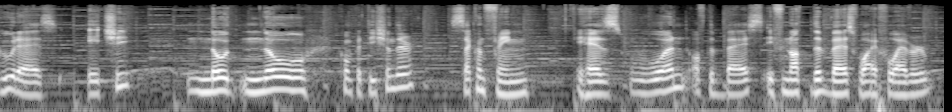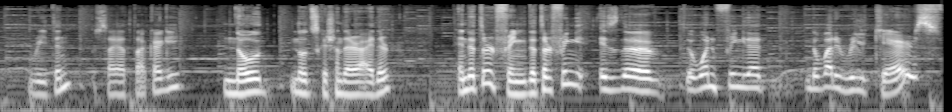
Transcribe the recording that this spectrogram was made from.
good as ecchi. No no competition there. Second thing, it has one of the best, if not the best waifu ever written, Saya Takagi. No no discussion there either. And the third thing, the third thing is the the one thing that nobody really cares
